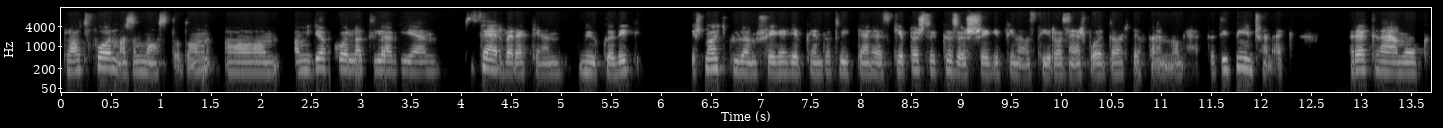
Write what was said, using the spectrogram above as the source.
platform, az a Mastodon, a, ami gyakorlatilag ilyen szervereken működik, és nagy különbség egyébként a Twitterhez képest, hogy közösségi finanszírozásból tartja fenn magát. Tehát itt nincsenek reklámok,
